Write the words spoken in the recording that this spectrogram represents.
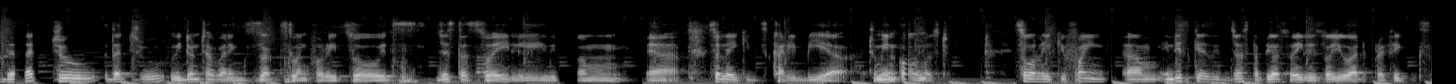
That, that true. That true. We don't have an exact slang for it, so it's just a Swahili with some yeah. So like it's karibia to mean almost. So like you find um in this case it's just a pure Swahili, so you add prefix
